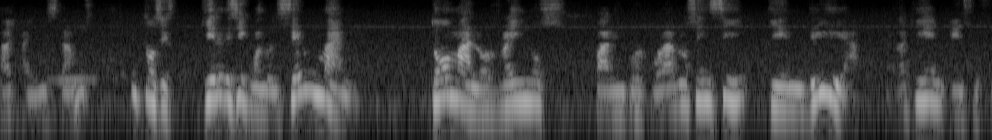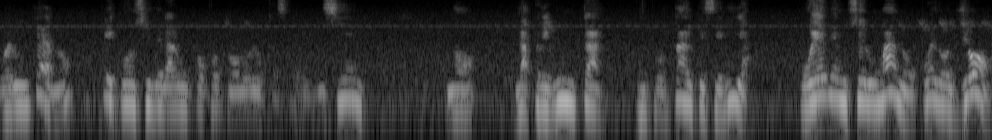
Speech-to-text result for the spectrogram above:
Ahí estamos. Entonces, quiere decir cuando el ser humano toma los reinos para incorporarlos en sí, tendría cada quien en su fuero interno que considerar un poco todo lo que estoy diciendo. No, la pregunta importante sería, ¿puede un ser humano, puedo yo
